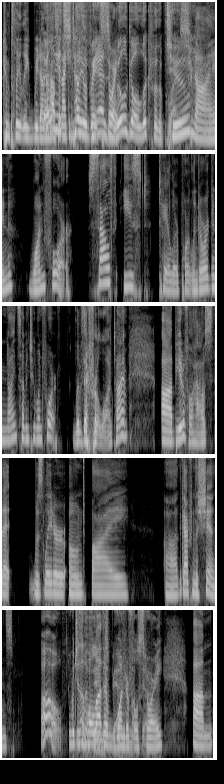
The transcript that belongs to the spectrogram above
completely redone the house, and I can tell you a great fans story. We'll go look for the place. 2914 Southeast Taylor, Portland, Oregon 97214. Lived there for a long time. Uh, beautiful house that was later owned by uh, the guy from the Shins, Oh, which is a whole other wonderful story. Um,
